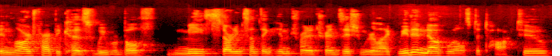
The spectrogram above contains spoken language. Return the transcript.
in large part because we were both me starting something, him trying to transition. We were like, we didn't know who else to talk to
